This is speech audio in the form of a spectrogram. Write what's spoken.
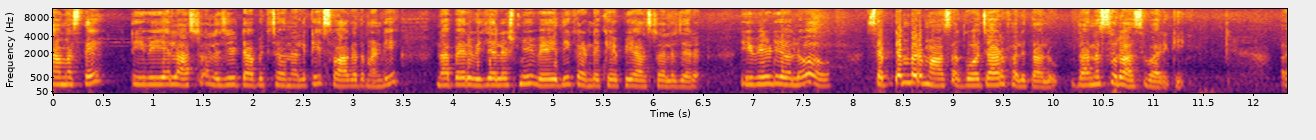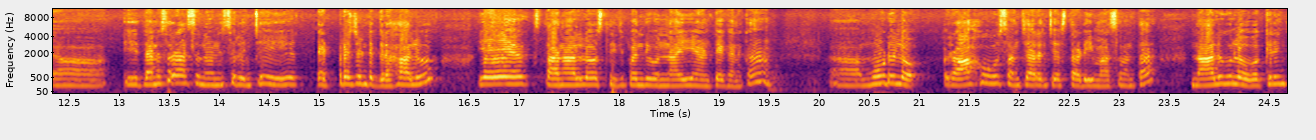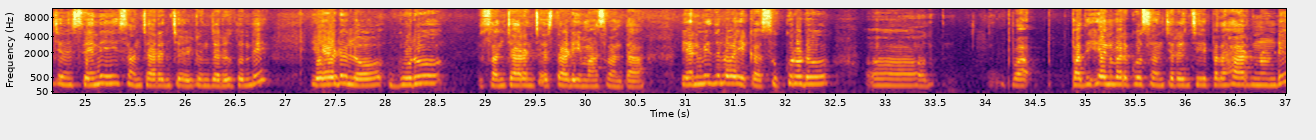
నమస్తే TVL astrology topic ఛానల్కి స్వాగతం అండి. నా పేరు Vijayalakshmi Vedic and KP astrologer. ఈ వీడియోలో సెప్టెంబర్ మాస గోచార ఫలితాలు ధనుసు రాశి వారికి. ఈ ధనుసు రాశిని అనుసరించి ఎట్ ప్రజెంట్ గ్రహాలు ఏ ఏ స్థానాల్లో స్థితి పొంది ఉన్నాయి అంటే కనుక మూడులో రాహువు సంచారం చేస్తాడు ఈ మాసం అంతా నాలుగులో వక్రించిన శని సంచారం చేయడం జరుగుతుంది ఏడులో గురు సంచారం చేస్తాడు ఈ మాసం అంతా ఎనిమిదిలో ఇక శుక్రుడు ప- పదిహేను వరకు సంచరించి పదహారు నుండి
